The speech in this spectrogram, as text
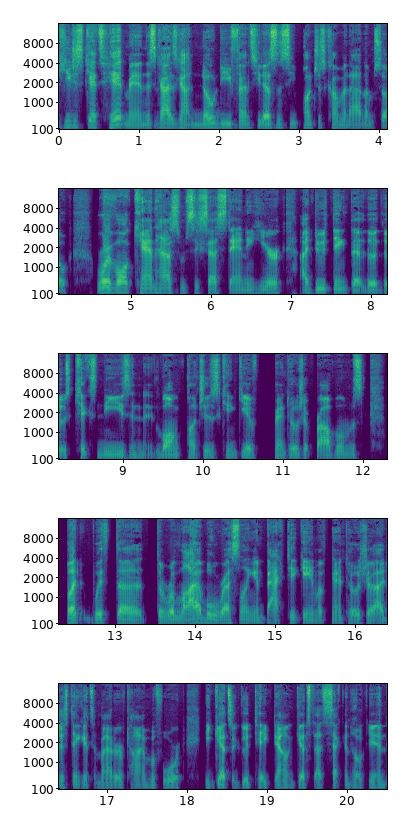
he just gets hit, man. This mm. guy's got no defense. He doesn't see punches coming at him. So Royval can have some success standing here. I do think that the, those kicks, knees, and eh, long punches can give Pantoja problems. But with the the reliable wrestling and back take game of Pantoja, I just think it's a matter of time before he gets a good takedown, gets that second hook in,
